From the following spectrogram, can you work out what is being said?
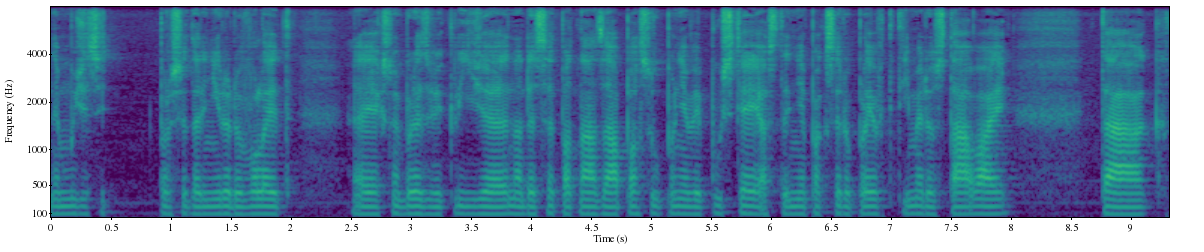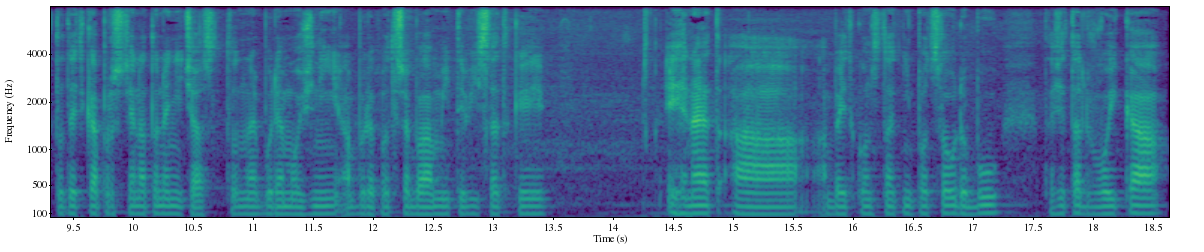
nemůže si prostě tady nikdo dovolit, eh, jak jsme byli zvyklí, že na 10-15 zápasů úplně vypustějí a stejně pak se do playoff ty týmy dostávají, tak to teďka prostě na to není čas, to nebude možný a bude potřeba mít ty výsledky i hned a, a být konstantní po celou dobu, takže ta dvojka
